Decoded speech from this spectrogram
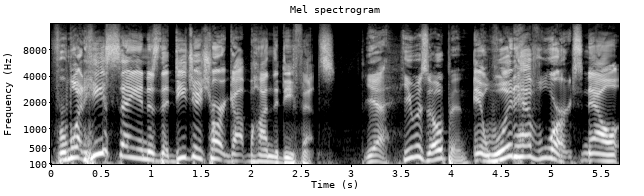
from what he's saying is that DJ Chark got behind the defense Yeah, he was open. it would have worked. Now,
